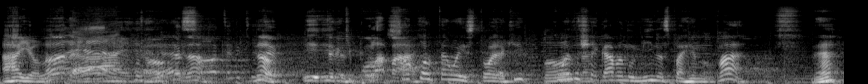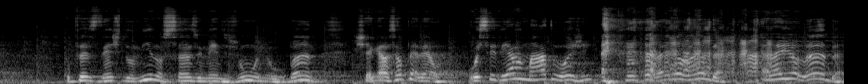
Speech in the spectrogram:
Ah, Yolanda? Ah, então o É, pessoal não. teve que, Não, e, teve e- que pular só abaixo. contar uma história aqui. Conta. Quando eu chegava no Minas para renovar, né? O presidente do Minas, Sanzio Mendes Júnior, Urbano, chegava assim, ô Peléu, hoje você veio armado hoje, hein? Ela é Yolanda, ela é Yolanda.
